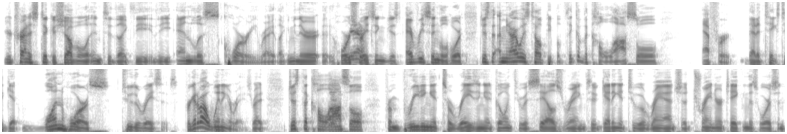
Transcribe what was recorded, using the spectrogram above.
you're trying to stick a shovel into like the the endless quarry, right? Like I mean, there are horse Yeah. racing. Just every single horse. Just I mean, I always tell people think of the colossal effort that it takes to get one horse to the races. Forget about winning a race, right? Just the colossal from breeding it to raising it, going through a sales ring to getting it to a ranch, a trainer taking this horse and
